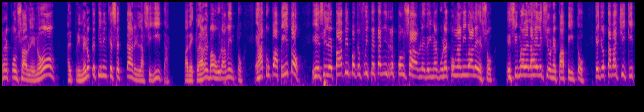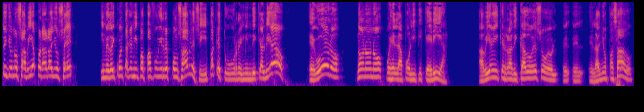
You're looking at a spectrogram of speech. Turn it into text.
responsable. No, al primero que tienen que sentar en la sillita para declarar el bajo juramento es a tu papito y decirle, papi, ¿por qué fuiste tan irresponsable de inaugurar con Aníbal eso encima de las elecciones, papito? Que yo estaba chiquito y yo no sabía, pero ahora yo sé. Y me doy cuenta que mi papá fue un irresponsable. Sí, para que tú reivindiques al viejo. Seguro. No, no, no. Pues en la politiquería. Habían erradicado eso el año pasado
